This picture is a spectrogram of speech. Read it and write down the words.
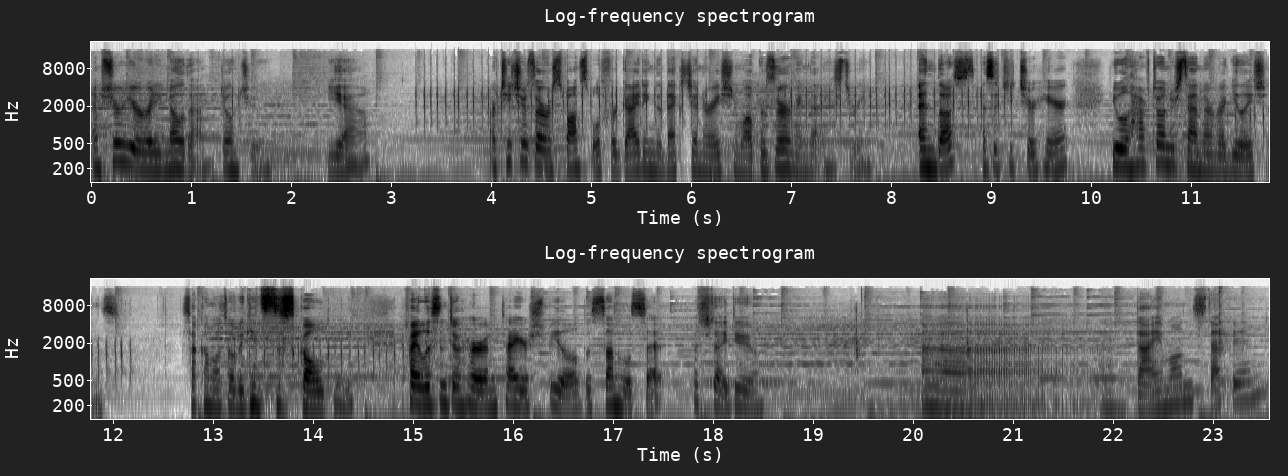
I'm sure you already know that, don't you? Yeah? Our teachers are responsible for guiding the next generation while preserving that history. And thus, as a teacher here, you will have to understand our regulations. Sakamoto begins to scold me. If I listen to her entire spiel, the sun will set. What should I do? Uh, Daimon step in?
